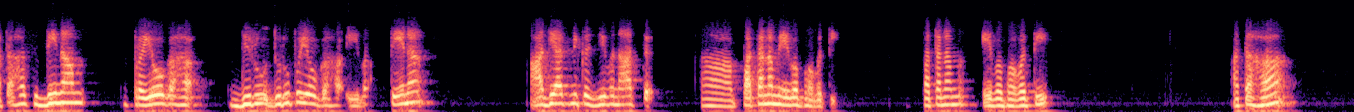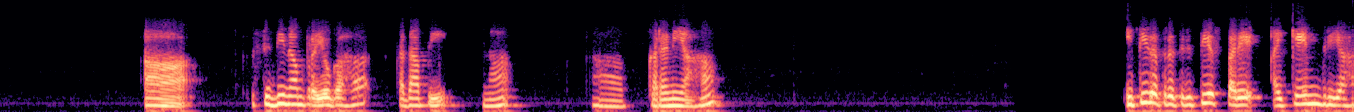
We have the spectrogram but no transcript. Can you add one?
अतः सिद्धीनां प्रयोगः, दिरु, दुरुपयोगः एव। तेन आध्यात्मिकजीवनात् पतनमेव भवति। पतनम् एव भवति। अतः सिद्धीनां प्रयोगः कदापि न करणीयः इति तत्र तृतीयस्तरे ऐकेन्द्रियः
